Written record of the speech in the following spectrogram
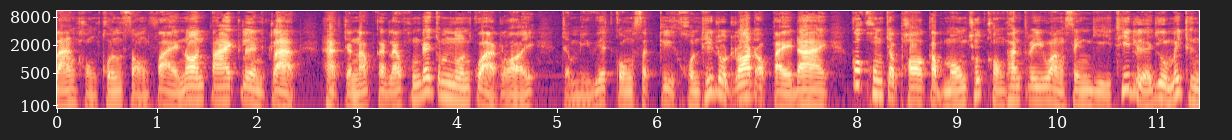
ร่างของคนสองฝ่ายนอนตายเกลื่อนกลาด หากจะนับกันแล้วคงได้จำนวนกว่าร้อย จะมีเวียดกงสักกี่คนที่หลุดรอดออกไปได้ ก็คงจะพอกับมงชุดของพันตรีหว่างเซงยีที่เหลืออยู่ไม่ถึง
